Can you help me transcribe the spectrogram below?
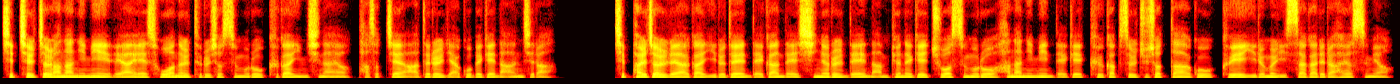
17절 하나님이 레아의 소원을 들으셨으므로 그가 임신하여 다섯째 아들을 야곱에게 낳은지라. 18절 레아가 이르되 내가 내 시녀를 내 남편에게 주었으므로 하나님이 내게 그 값을 주셨다 하고 그의 이름을 이사가리라 하였으며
